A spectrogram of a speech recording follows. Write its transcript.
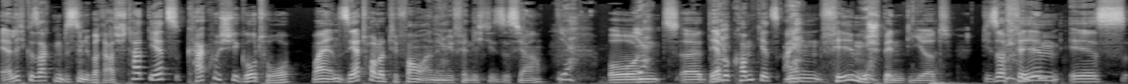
ehrlich gesagt ein bisschen überrascht hat jetzt. Kakushigoto war ein sehr toller TV-Anime, ja. finde ich, dieses Jahr. Ja. Und ja. Äh, der ja. bekommt jetzt einen Film spendiert. Dieser Film ist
